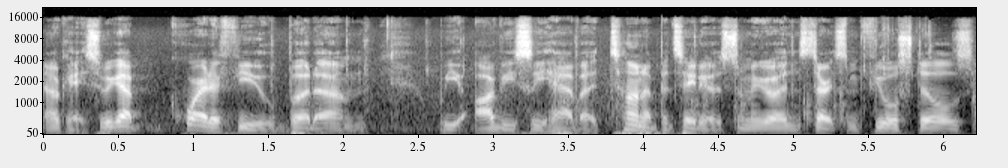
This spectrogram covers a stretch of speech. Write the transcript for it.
Okay, so we got quite a few, but um, we obviously have a ton of potatoes. So I'm going to go ahead and start some fuel stills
